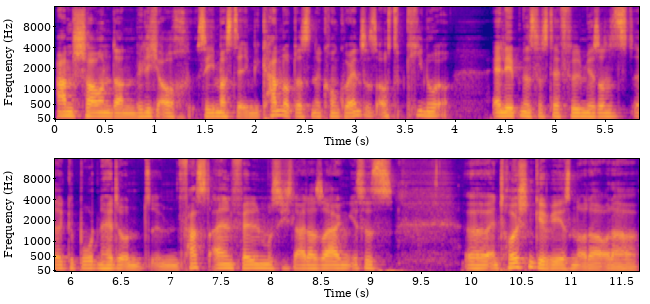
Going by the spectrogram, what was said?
anschauen. Dann will ich auch sehen, was der irgendwie kann, ob das eine Konkurrenz ist aus dem Kino Erlebnis, das der Film mir sonst äh, geboten hätte. Und in fast allen Fällen, muss ich leider sagen, ist es äh, enttäuschend gewesen oder, oder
